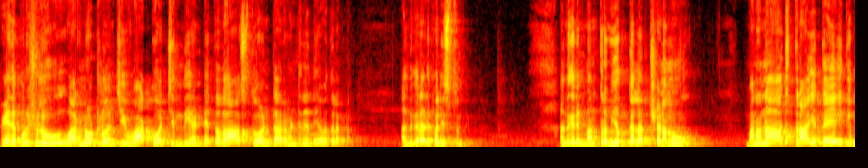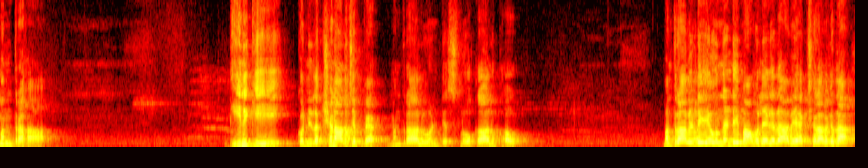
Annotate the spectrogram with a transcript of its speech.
వేద పురుషులు వారి నోట్లోంచి వాక్కు వచ్చింది అంటే తథాస్తు అంటారు వెంటనే దేవతలు అక్కడ. అందుకని అది ఫలిస్తుంది. అందుకని మంత్రం యొక్క లక్షణము మననాత్ త్రాయతే ఇది మంత్ర. దీనికి కొన్ని లక్షణాలు చెప్పారు. మంత్రాలు అంటే శ్లోకాలు కావు. మంత్రాలంటే ఏముందండి? మామూలే కదా అవే అక్షరాలు కదా.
